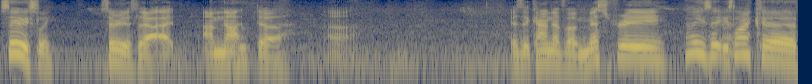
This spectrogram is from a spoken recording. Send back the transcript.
Seriously? seriously, I I'm not. Uh, uh, is it kind of a mystery? No, he's, a, he's like a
